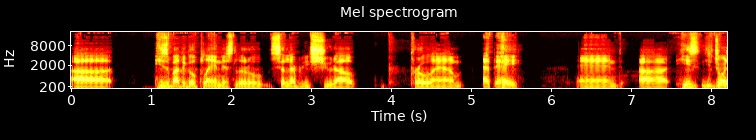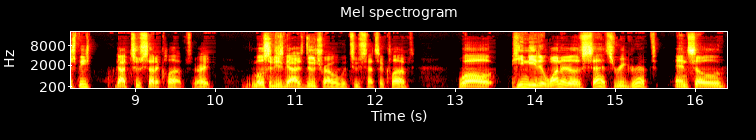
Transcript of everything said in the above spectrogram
Uh, he's about to go play in this little celebrity shootout pro am at the Hay, and uh, he's he, Jordan Spieth got two set of clubs, right? Most of these guys do travel with two sets of clubs. Well, he needed one of those sets regripped, and so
